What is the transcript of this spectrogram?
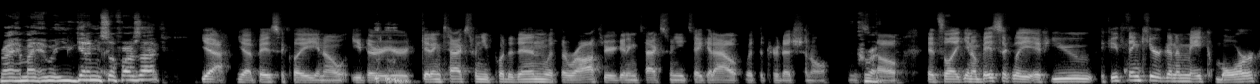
Right? Am I? Am you getting me so far, Zach? Yeah, yeah. Basically, you know, either you're getting taxed when you put it in with the Roth, or you're getting taxed when you take it out with the traditional. Correct. So it's like you know, basically, if you if you think you're going to make more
